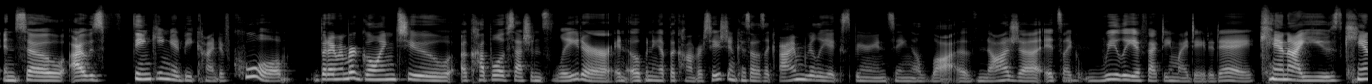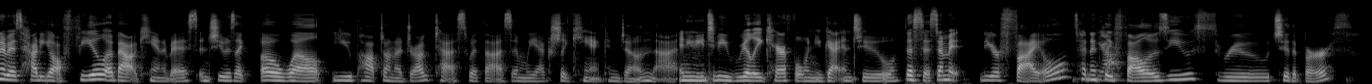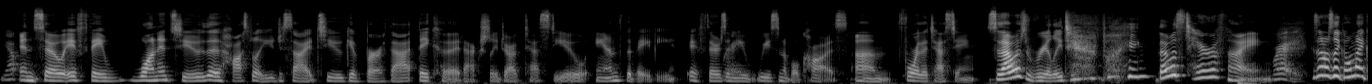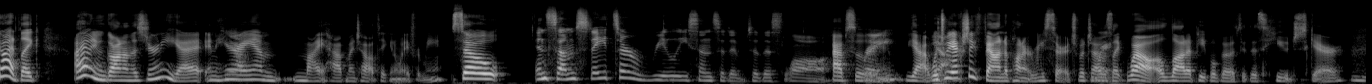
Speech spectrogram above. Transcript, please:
And so I was thinking it'd be kind of cool. But I remember going to a couple of sessions later and opening up the conversation because I was like, I'm really experiencing a lot of nausea. It's like mm-hmm. really affecting my day to day. Can I use cannabis? How do y'all feel about cannabis? And she was like, Oh, well, you popped on a drug test with us and we actually can't condone that. And you need mm-hmm. to be really careful when you get into the system. It, your file technically Yeah. follows you through to the birth. Yep. And so if they wanted to, the hospital you decide to give birth at, they could actually drug test you and the baby if there's any reasonable cause um, for the testing. So that was really terrifying. that was terrifying. Right. Because I was like, oh my God, like I haven't even gone on this journey yet. And here Yeah. I am, might have my child taken away from me. So And some states are really sensitive to this law. absolutely. Right? Yeah. Which we actually found upon our research, which I was like, wow, a lot of people go through this huge scare. Mhm.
